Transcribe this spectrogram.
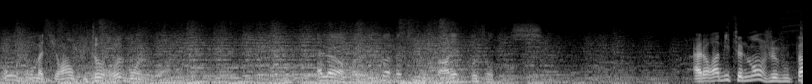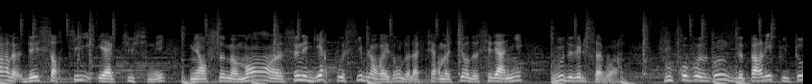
Bonjour Mathurin, ou plutôt rebonjour. Alors, euh, de quoi vas-tu nous parler aujourd'hui? Alors habituellement, je vous parle des sorties et actus ciné, mais en ce moment, euh, ce n'est guère possible en raison de la fermeture de ces derniers, vous devez le savoir. Je vous propose donc de parler plutôt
